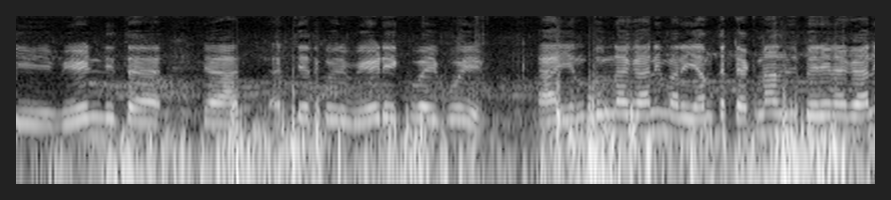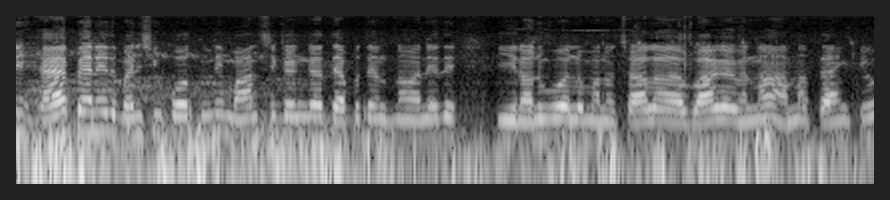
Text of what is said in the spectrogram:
ఈ వేడిని త- అత్యధికమైన వేడి ఎక్కువైపోయి ఎంత ఉన్నా కానీ మనం ఎంత టెక్నాలజీ పెరిగినా కానీ హ్యాపీ అనేది మనిషికి పోతుంది. మానసికంగా దెబ్బతింటున్నాం అనేది ఈ అనుభవాల్లో మనం చాలా బాగా విన్నాం. అన్న థ్యాంక్ యూ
